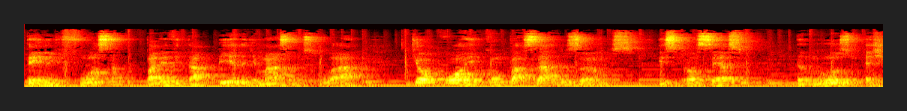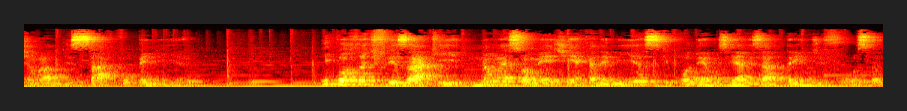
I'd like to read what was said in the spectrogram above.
treino de força para evitar a perda de massa muscular que ocorre com o passar dos anos. Esse processo danoso é chamado de sarcopenia. Importante frisar que não é somente em academias que podemos realizar treinos de força,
